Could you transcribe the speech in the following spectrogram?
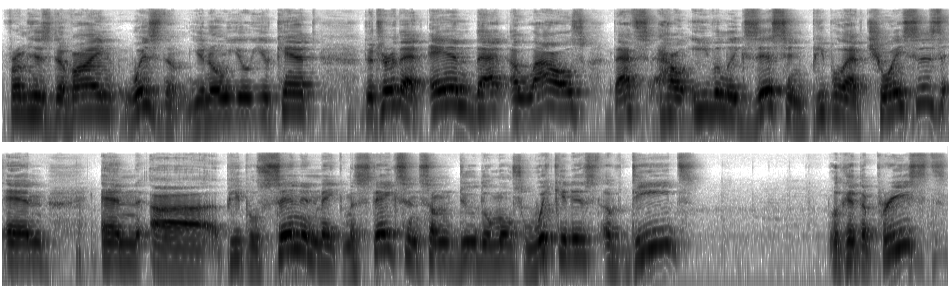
from his divine wisdom. You know, you, you can't deter that. And that allows, that's how evil exists, and people have choices, and, and uh, people sin and make mistakes, and some do the most wickedest of deeds. Look at the priests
